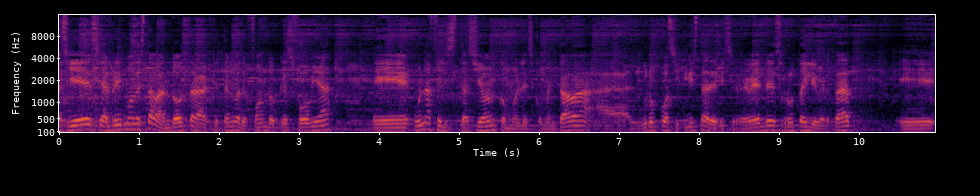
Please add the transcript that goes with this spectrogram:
Así es, y al ritmo de esta bandota que tengo de fondo que es Fobia, eh, una felicitación, como les comentaba, al grupo ciclista de Bicirrebeldes, Ruta y Libertad. Eh,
